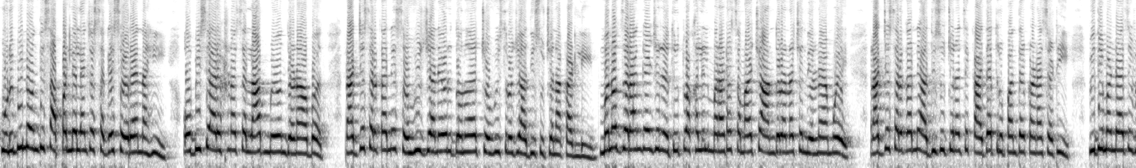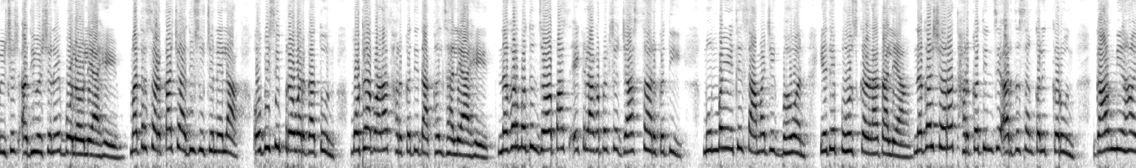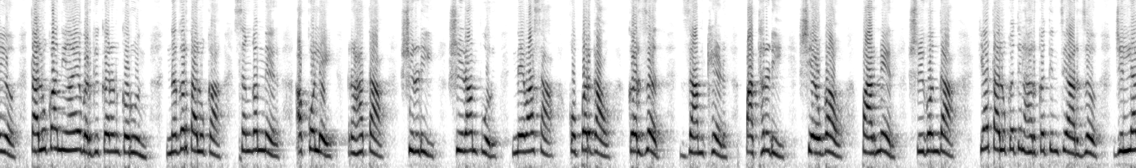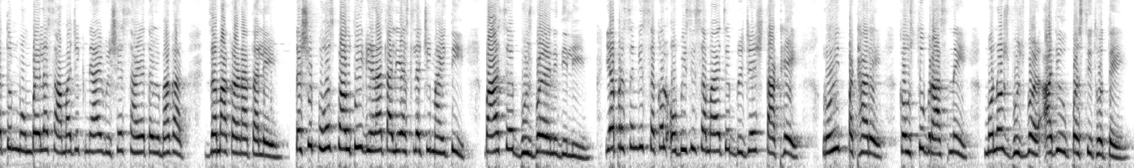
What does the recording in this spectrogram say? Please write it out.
कुणबी नोंदी सापडलेल्यांच्या सगळे सोयऱ्यांनाही ओबीसी आरक्षणाचा लाभ मिळवून देण्याबाबत राज्य सरकारने सव्वीस जानेवारी दोन हजार चोवीस रोजी अधिसूचना काढली. मनोज जरांगे यांच्या नेतृत्वाखालील मराठा समाजाच्या आंदोलनाच्या निर्णयामुळे राज्य सरकारने अधिसूचनेचे कायद्यात रूपांतर करण्यासाठी विधिमंडळाचे विशेष अधिवेशनही बोलावले आहे. मात्र सरकारच्या अधिसूचनेला ओबीसी प्रवर्गातून मोठ्या प्रमाणात हरकती दाखल झाल्या आहेत. नगरमधून जवळपास एक लाखापेक्षा जास्त हरकती मुंबई येथील सामाजिक भवन येथे पोहोच करण्यात आल्या. नगर शहरात हरकतींचे अर्ज संकलित करून गाव गावनिहाय तालुकानिहाय वर्गीकरण करून नगर तालुका संगमनेर अकोले राहता शिर्डी श्रीरामपूर नेवासा कोपरगाव कर्जत जामखेड पाथर्डी शेवगाव पारनेर श्रीगोंदा या तालुक्यातील हरकतींचे अर्ज जिल्ह्यातून मुंबईला सामाजिक न्याय विशेष सहाय्यता विभागात जमा करण्यात आले. तशी पोहोचपावती घेण्यात आली असल्याची माहिती बाळासाहेब भुजबळ यांनी दिली. या प्रसंगी सकल ओबीसी समाजाचे ब्रिजेश ताठे रोहित पठारे कौस्तुभ रासने मनोज भुजबळ आदी उपस्थित होते.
